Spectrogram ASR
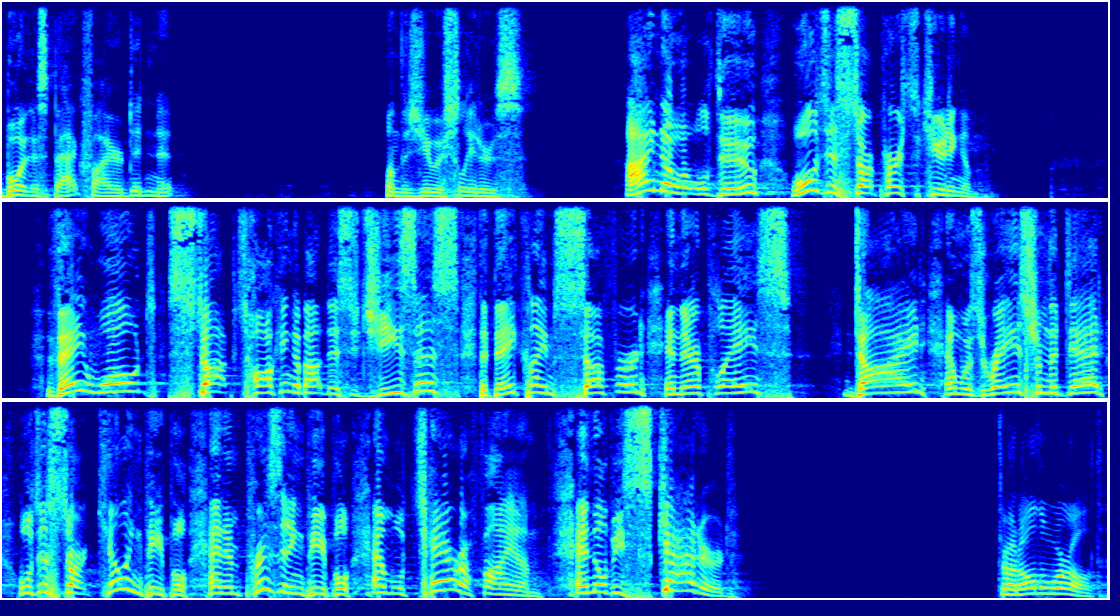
Boy, this backfired, didn't it? on the Jewish leaders. I know what we'll do. We'll just start persecuting them. They won't stop talking about this Jesus that they claim suffered in their place, died, and was raised from the dead. We'll just start killing people and imprisoning people, and we'll terrify them, and they'll be scattered throughout all the world.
